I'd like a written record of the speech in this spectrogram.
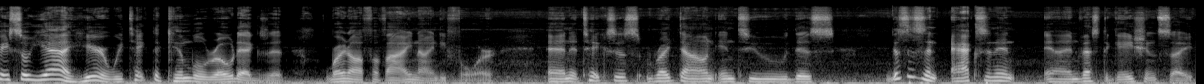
Okay, so yeah, here we take the Kimball Road exit right off of I 94, and it takes us right down into this. This is an accident uh, investigation site,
